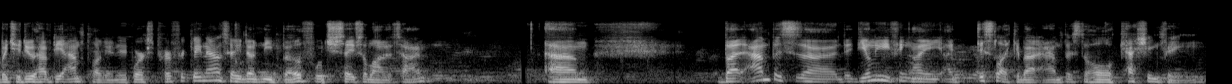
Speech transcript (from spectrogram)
but you do have the AMP plugin. It works perfectly now, so you don't need both, which saves a lot of time. Um, but AMP is uh, the, only thing I, I, dislike about AMP is the whole caching thing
